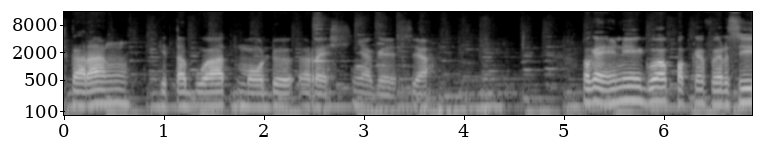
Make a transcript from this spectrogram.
Sekarang kita buat mode race nya guys ya. Oke ini gua pakai versi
